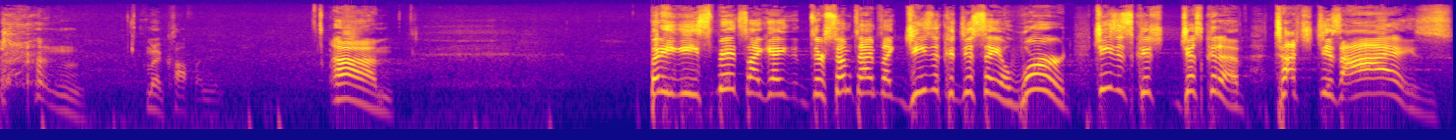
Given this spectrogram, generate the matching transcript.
I'm gonna cough on you. Um, but he, he spits like I, there's sometimes like Jesus could just say a word. Jesus could, just could have touched his eyes,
